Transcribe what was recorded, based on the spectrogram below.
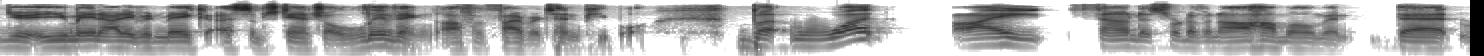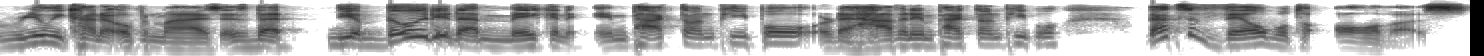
You you may not even make a substantial living off of five or ten people. But what I found as sort of an aha moment that really kind of opened my eyes is that the ability to make an impact on people or to have an impact on people that's available to all of us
